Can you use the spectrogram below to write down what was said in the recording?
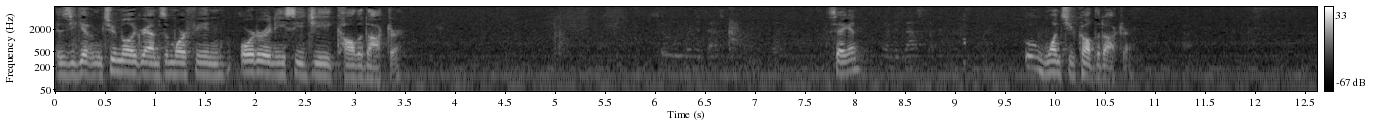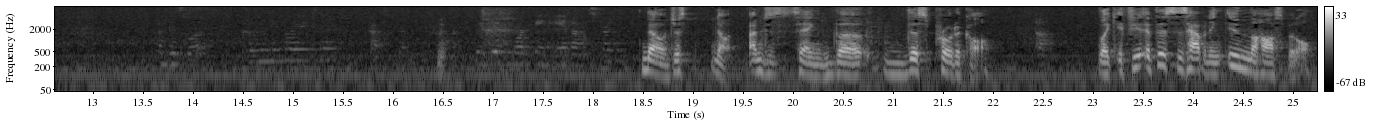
is you give them two milligrams of morphine, order an ECG, call the doctor. So when does that start? Say again? When does that start? Once you've called the doctor. On his what? Communicable, you said? We give morphine and aspirin? No, just no. I'm just saying the this protocol. Like if you, if this is happening in the hospital,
